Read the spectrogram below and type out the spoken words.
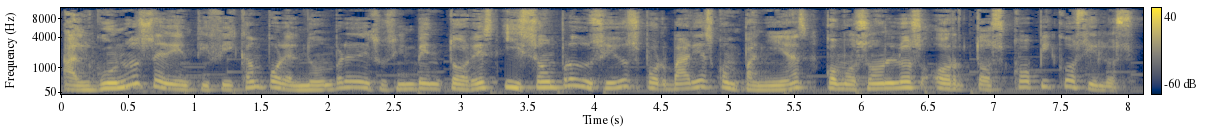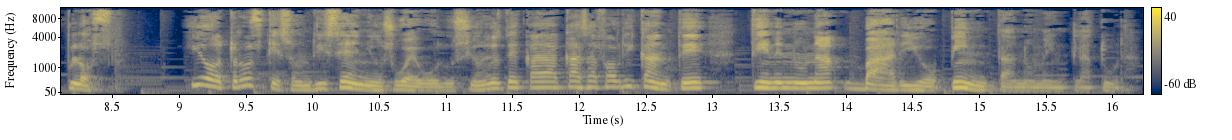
Algunos se identifican por el nombre de sus inventores y son producidos por varias compañías como son los ortoscópicos y los PLOS. Y otros que son diseños o evoluciones de cada casa fabricante tienen una variopinta nomenclatura.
